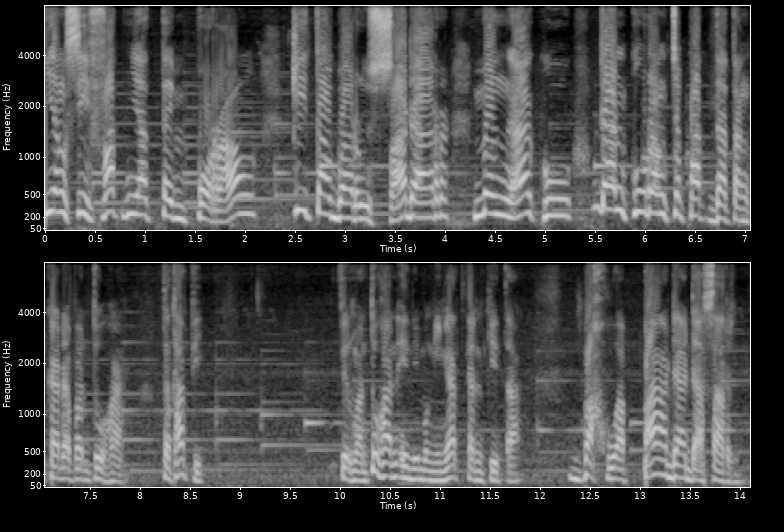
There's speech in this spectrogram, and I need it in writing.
yang sifatnya temporal, kita baru sadar, mengaku, dan kurang cepat datang ke hadapan Tuhan. Tetapi firman Tuhan ini mengingatkan kita bahwa pada dasarnya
